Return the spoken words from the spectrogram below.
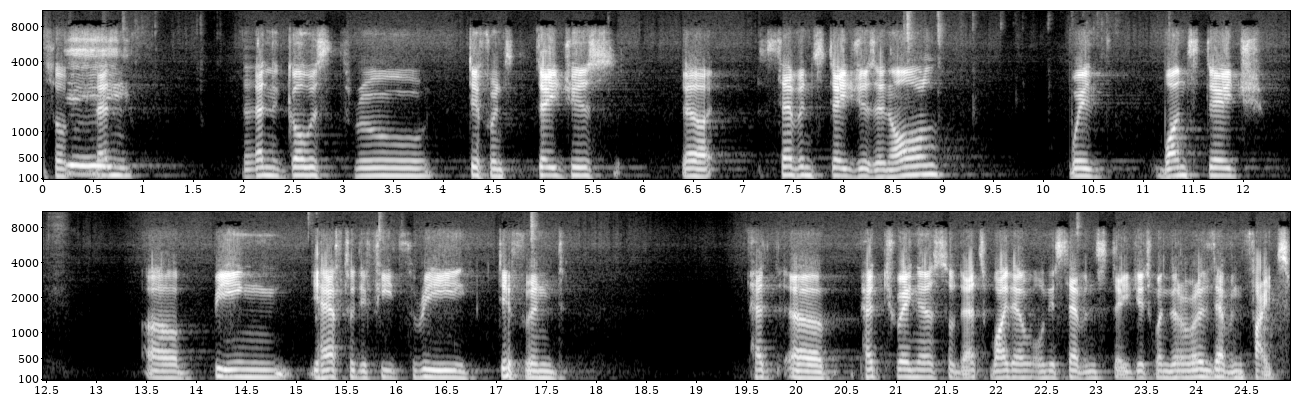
So then, then it goes through different stages. There are seven stages in all, with one stage uh, being you have to defeat three different pet uh, pet trainers. So that's why there are only seven stages when there are eleven fights.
